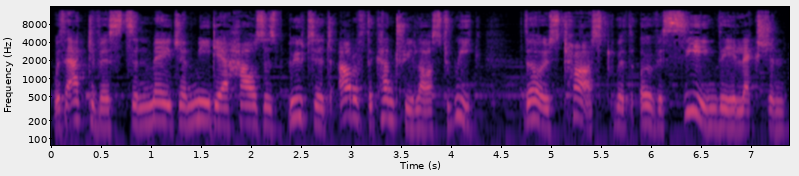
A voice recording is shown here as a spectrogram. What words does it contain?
With activists and major media houses booted out of the country last week, those tasked with overseeing the election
